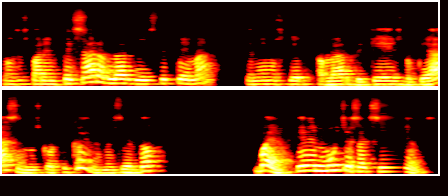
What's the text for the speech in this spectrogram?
Entonces, para empezar a hablar de este tema, tenemos que hablar de qué es lo que hacen los corticoides, ¿no es cierto? Bueno, tienen muchas acciones.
